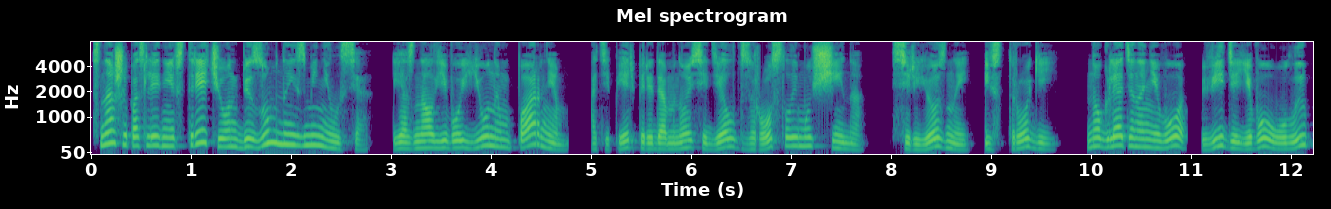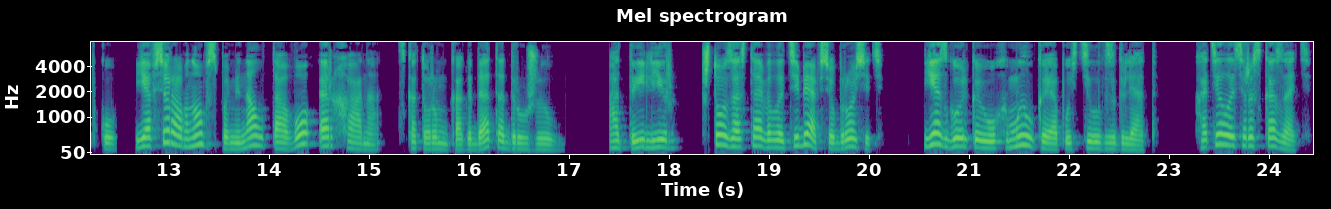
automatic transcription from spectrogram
С нашей последней встречи он безумно изменился. Я знал его юным парнем, а теперь передо мной сидел взрослый мужчина, серьезный и строгий. Но глядя на него, видя его улыбку, я все равно вспоминал того Эрхана, с которым когда-то дружил. А ты, Лир, что заставило тебя все бросить? Я с горькой ухмылкой опустил взгляд. Хотелось рассказать.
